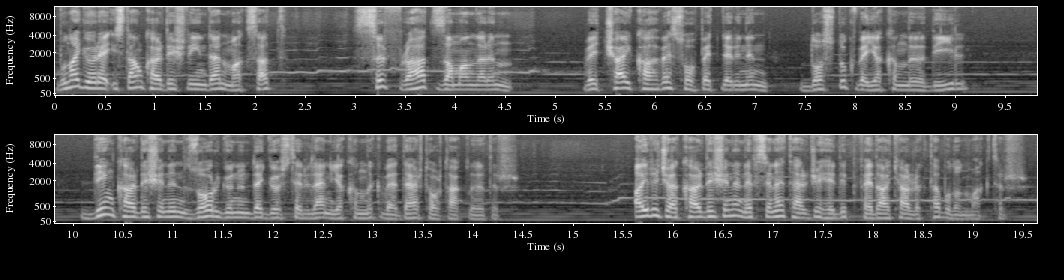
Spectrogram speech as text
Buna göre İslam kardeşliğinden maksat, sırf rahat zamanların ve çay kahve sohbetlerinin dostluk ve yakınlığı değil, din kardeşinin zor gününde gösterilen yakınlık ve dert ortaklığıdır. Ayrıca kardeşini nefsine tercih edip fedakarlıkta bulunmaktır.''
